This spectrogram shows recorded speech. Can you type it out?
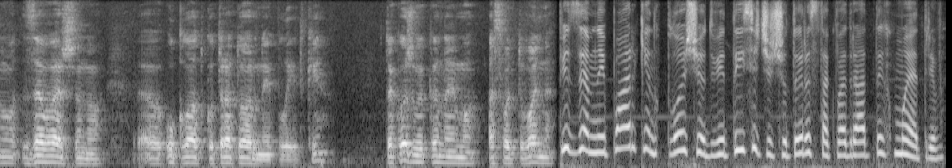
от, завершено е, укладку тротуарної плитки, також виконаємо асфальтувальне Підземний паркінг площею 2400 квадратних метрів,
